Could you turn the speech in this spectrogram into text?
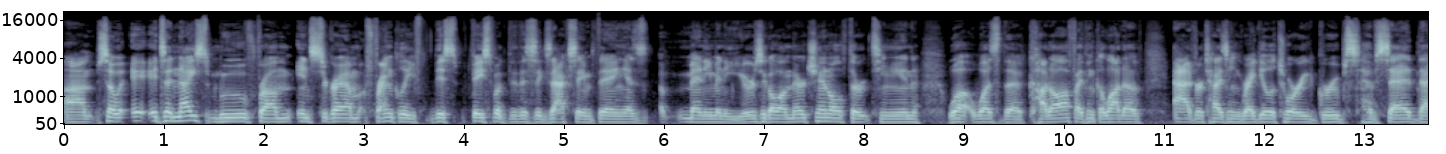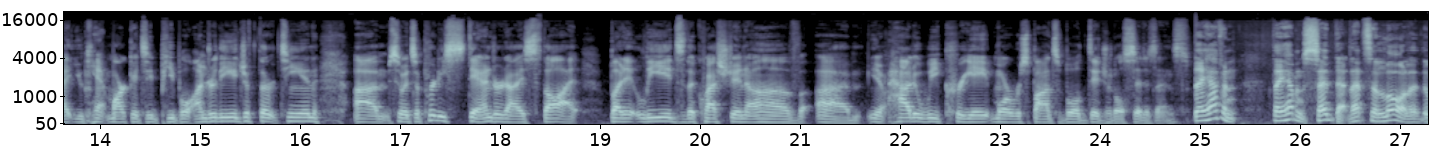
Um, so it, it's a nice move from Instagram. Frankly, this Facebook did this exact same thing as many many years ago on their channel. Thirteen what was the cutoff? I think a lot of advertising regulatory groups have said that you can't market to people under the age of thirteen. Um, so it's a pretty standardized thought but it leads the question of um, you know how do we create more responsible digital citizens they haven't they haven't said that that's a law the,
